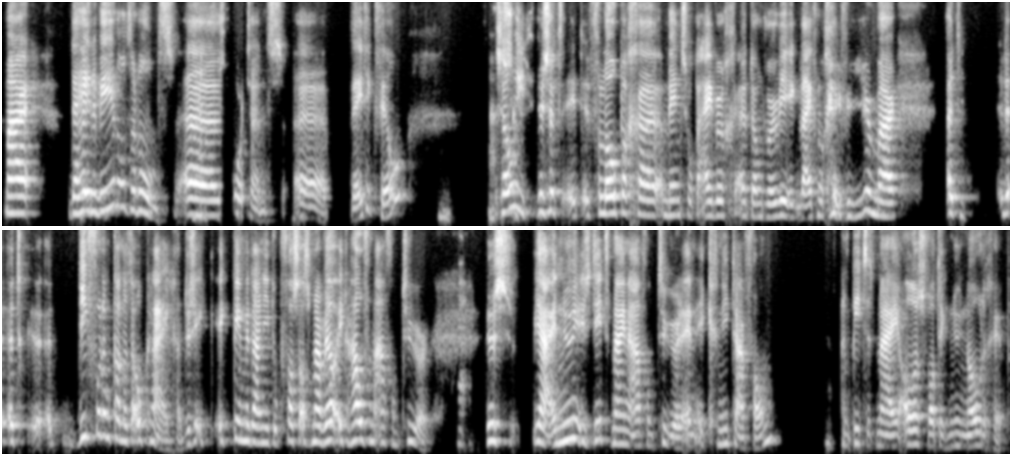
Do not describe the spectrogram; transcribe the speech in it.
Maar de hele wereld rond. Uh, sportend. Uh, weet ik veel. Zoiets. Dus het, het, voorlopig mensen op Eiburg, don't worry, ik blijf nog even hier. Maar het, het, het, die vorm kan het ook krijgen. Dus ik, ik pin me daar niet op vast. Als maar wel, ik hou van avontuur. Ja. Dus ja, en nu is dit mijn avontuur en ik geniet daarvan. En biedt het mij alles wat ik nu nodig heb.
